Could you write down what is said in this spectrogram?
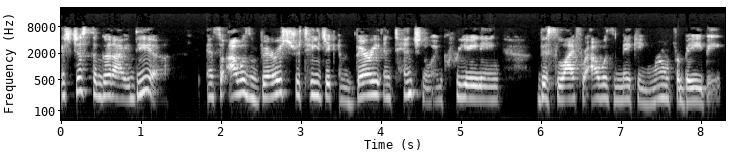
it's just a good idea. And so I was very strategic and very intentional in creating this life where I was making room for baby.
